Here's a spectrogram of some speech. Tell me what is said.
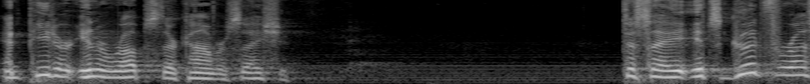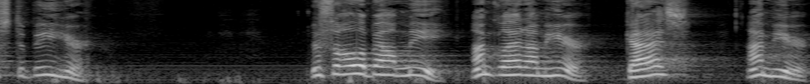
And Peter interrupts their conversation to say, It's good for us to be here. It's all about me. I'm glad I'm here. Guys, I'm here.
